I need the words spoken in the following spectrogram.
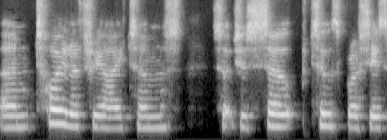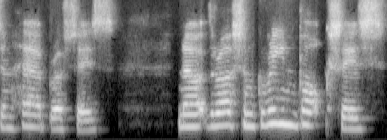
and toiletry items such as soap, toothbrushes, and hairbrushes. Now, there are some green boxes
